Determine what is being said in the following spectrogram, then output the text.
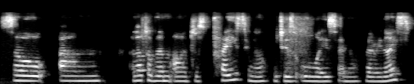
So um, a lot of them are just praise, you know, which is always you know, very nice.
